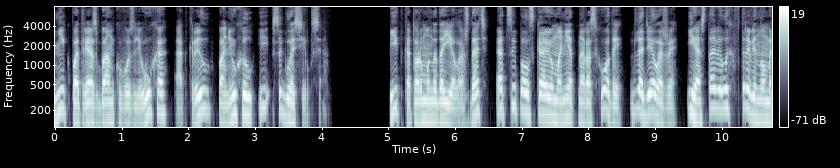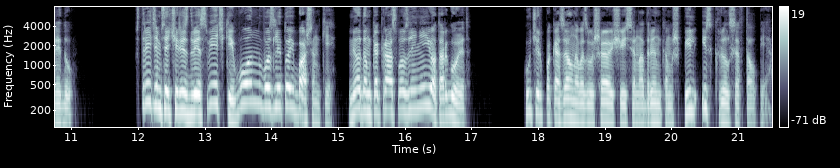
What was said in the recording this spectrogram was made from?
Ник потряс банку возле уха, открыл, понюхал и согласился. Пит, которому надоело ждать, отсыпал Скаю монет на расходы, для дела же, и оставил их в травяном ряду. «Встретимся через две свечки вон возле той башенки», Медом как раз возле нее торгует». Кучер показал на возвышающийся над рынком шпиль и скрылся в толпе.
